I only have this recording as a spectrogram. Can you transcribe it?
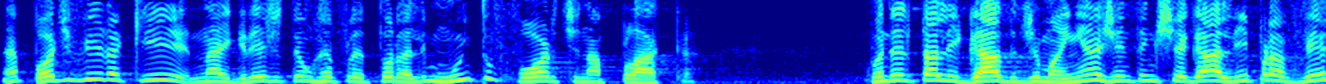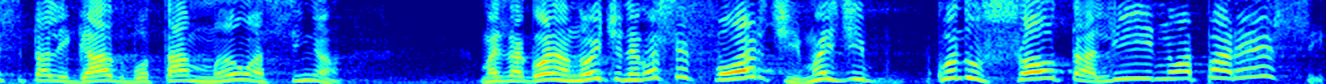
É, pode vir aqui na igreja, tem um refletor ali muito forte na placa. Quando ele está ligado de manhã, a gente tem que chegar ali para ver se está ligado, botar a mão assim, ó. Mas agora à noite o negócio é forte, mas de, quando o sol está ali, não aparece.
